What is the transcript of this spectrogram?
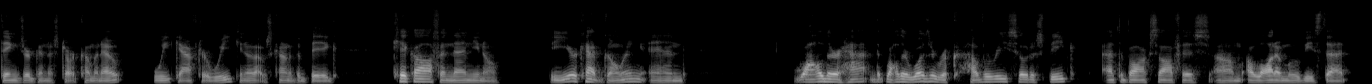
things are going to start coming out week after week. You know, that was kind of the big kickoff, and then you know, the year kept going, and while there had while there was a recovery, so to speak, at the box office, um, a lot of movies that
